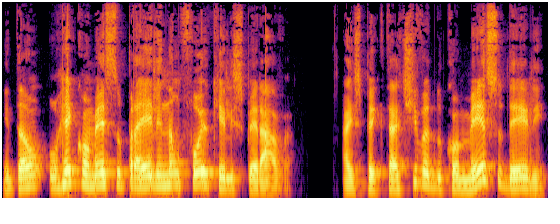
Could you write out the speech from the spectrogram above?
então o recomeço para ele não foi o que ele esperava. A expectativa do começo dele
